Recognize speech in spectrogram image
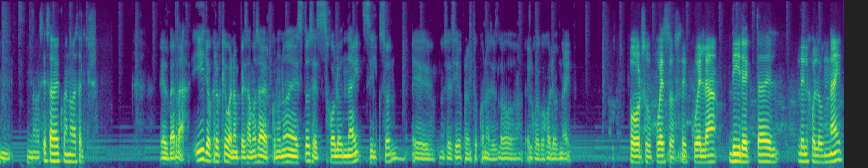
Mm, no se sabe cuándo va a salir. Es verdad. Y yo creo que, bueno, empezamos a ver con uno de estos, es Hollow Knight, Silkson. Eh, no sé si de pronto conoces lo, el juego Hollow Knight. Por supuesto, secuela directa del, del Hollow Knight.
